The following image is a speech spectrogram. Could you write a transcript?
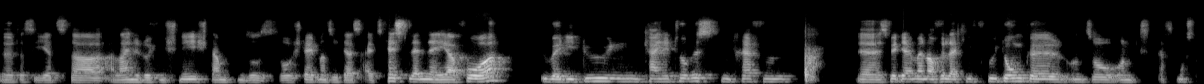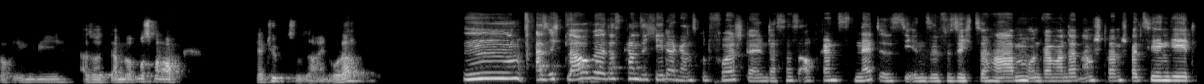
äh, dass sie jetzt da alleine durch den Schnee stampfen. So, so stellt man sich das als Festländer ja vor. Über die Dünen, keine Touristen treffen. Äh, es wird ja immer noch relativ früh dunkel und so. Und das muss doch irgendwie, also damit muss man auch der Typ zu sein, oder? Mm, also ich glaube, das kann sich jeder ganz gut vorstellen, dass das auch ganz nett ist, die Insel für sich zu haben. Und wenn man dann am Strand spazieren geht,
